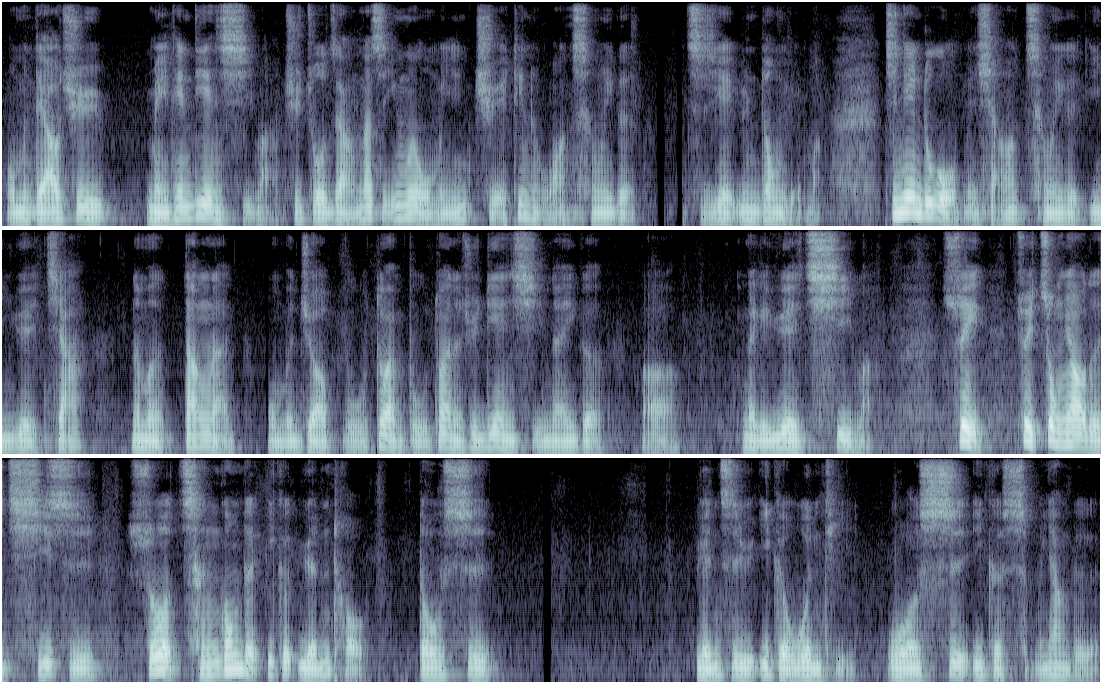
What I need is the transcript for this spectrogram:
我们得要去每天练习嘛，去做这样。那是因为我们已经决定了我要成为一个职业运动员嘛。今天如果我们想要成为一个音乐家，那么当然我们就要不断不断的去练习那一个呃那个乐器嘛。所以最重要的，其实所有成功的一个源头都是。源自于一个问题：我是一个什么样的人？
